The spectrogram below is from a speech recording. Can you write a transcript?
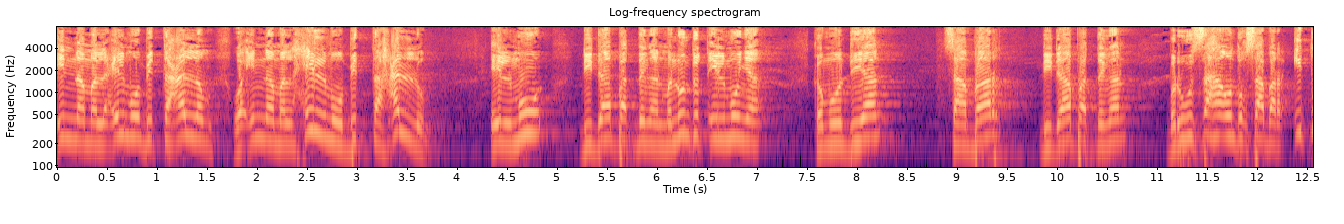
Innamal ilmu bitta'allum wa innamal hilmu bittahallum. Ilmu didapat dengan menuntut ilmunya. Kemudian sabar didapat dengan berusaha untuk sabar, itu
